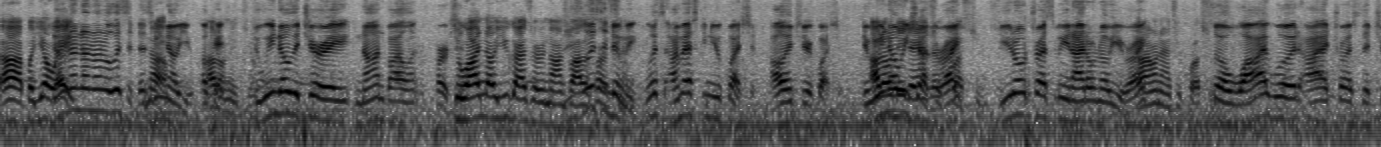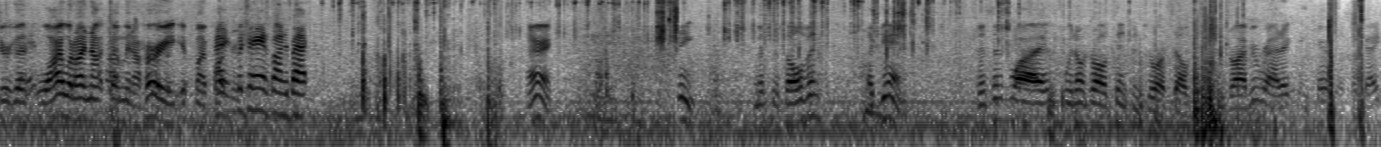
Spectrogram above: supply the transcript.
Uh, but yo, No, hey, no, no, no, no. Listen, does No, he know you? Okay. don't need to. Do we know that you're a non-violent person? do I know you guys are a Just nonviolent listen person? Listen to me. Listen, I'm asking you a question. I'll answer your question. Do I we don't know each other, right? questions. You don't trust me, and I don't know you, right? I don't answer questions. So why would I trust that you're gonna? Why would I not come in a hurry if my Hey, partner? put your hands behind your back. All right. See, Mr. Sullivan, again, this is why we don't draw attention to ourselves. We drive erratic and careless, okay?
